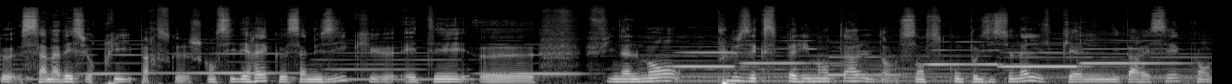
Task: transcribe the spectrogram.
que ça m'avait surpris parce que je considérais que sa musique euh, était euh, finalement plus expérimentale dans le sens compositionnel qu'elle n'y paraissait quand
